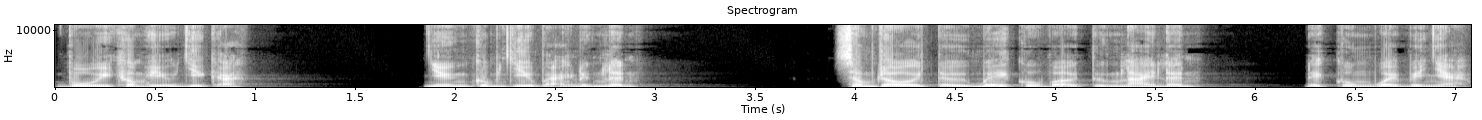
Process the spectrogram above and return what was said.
Vui không hiểu gì cả Nhưng cũng dịu bạn đứng lên. Xong rồi tự bế cô vợ tương lai lên Để cùng quay về nhà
